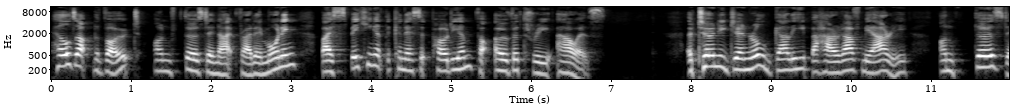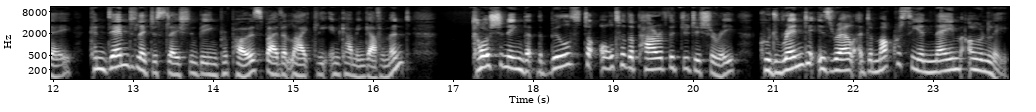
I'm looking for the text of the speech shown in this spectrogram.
held up the vote on Thursday night, Friday morning by speaking at the Knesset podium for over three hours. Attorney General Gali Baharav Miara on Thursday condemned legislation being proposed by the likely incoming government, cautioning that the bills to alter the power of the judiciary could render Israel a democracy in name only.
